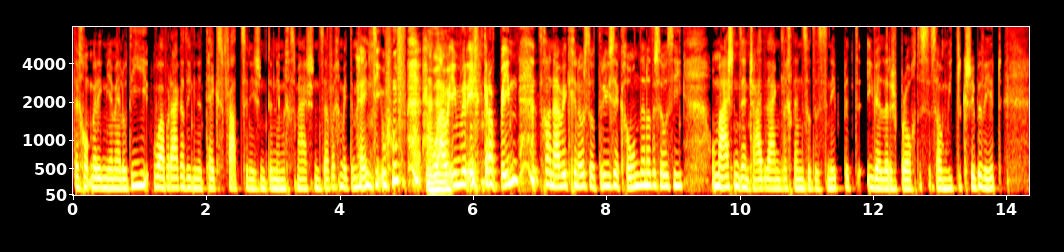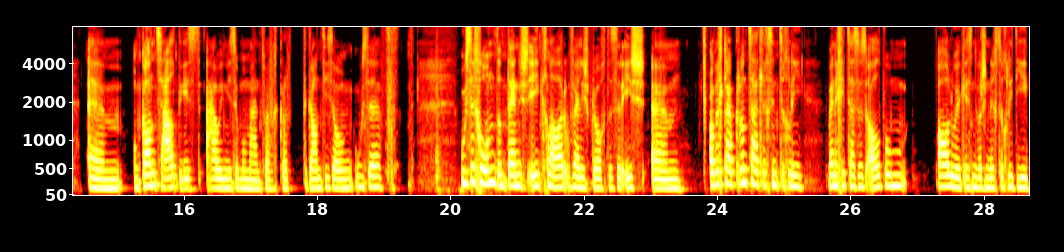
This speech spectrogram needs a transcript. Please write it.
dann kommt mir irgendwie eine Melodie, wo aber auch irgendein Textfetzen ist und dann nehme ich es meistens einfach mit dem Handy auf, mhm. wo auch immer ich gerade bin. Es kann auch wirklich nur so drei Sekunden oder so sein. Und meistens entscheidet eigentlich dann so das Snippet, in welcher Sprache das der Song weitergeschrieben wird. Ähm, und ganz selten ist es auch irgendwie so ein Moment, wo einfach gerade der ganze Song raus, rauskommt und dann ist eh klar, auf welche Sprache das er ist. Ähm, aber ich glaube, grundsätzlich sind so ein bisschen, wenn ich jetzt auch so ein Album anschaue, sind wahrscheinlich so ein die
